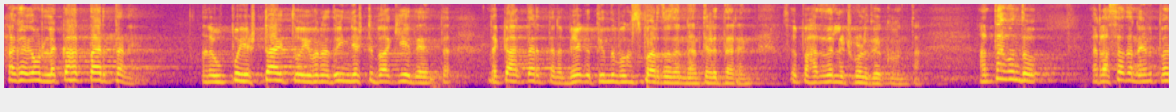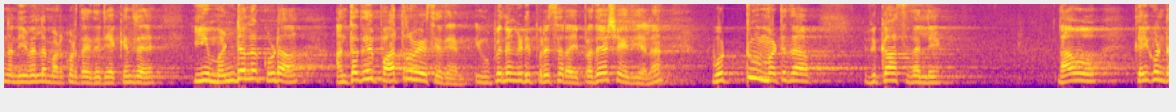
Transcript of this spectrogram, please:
ಹಾಗಾಗಿ ಅವನು ಲೆಕ್ಕ ಹಾಕ್ತಾ ಇರ್ತಾನೆ. ಅಂದರೆ ಉಪ್ಪು ಎಷ್ಟಾಯಿತು, ಇವನದು ಇನ್ನೆಷ್ಟು ಬಾಕಿ ಇದೆ ಅಂತ. ಲೆಕ್ಕ ಹಾಕ್ತಾ ಇರ್ತಾನೆ, ಬೇಗ ತಿಂದು ಮುಗಿಸ್ಬಾರ್ದು ಅದನ್ನು ಅಂತ ಹೇಳ್ತಾರೆ. ಸ್ವಲ್ಪ ಹದದಲ್ಲಿ ಇಟ್ಕೊಳ್ಬೇಕು ಅಂತ. ಅಂಥ ಒಂದು ರಸದ ನೆನಪನ್ನು ನೀವೆಲ್ಲ ಮಾಡ್ಕೊಡ್ತಾ ಇದ್ದೀರಿ. ಯಾಕೆಂದರೆ ಈ ಮಂಡಲ ಕೂಡ ಅಂಥದ್ದೇ ಪಾತ್ರ ವಹಿಸಿದೆ ಈ ಉಪ್ಪಿನಂಗಡಿ ಪರಿಸರ ಈ ಪ್ರದೇಶ ಇದೆಯಲ್ಲ, ಒಟ್ಟು ಮಟ್ಟದ ವಿಕಾಸದಲ್ಲಿ ನಾವು ಕೈಗೊಂಡ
